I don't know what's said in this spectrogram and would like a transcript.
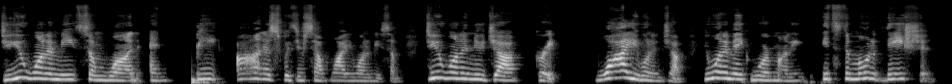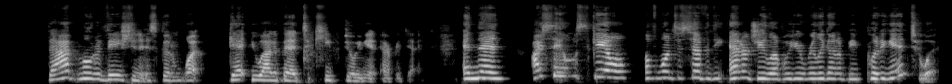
Do you want to meet someone and be honest with yourself why you want to meet someone? Do you want a new job? Great. Why you want a job? You want to make more money. It's the motivation. That motivation is going to what get you out of bed to keep doing it every day. And then I say on a scale of one to seven, the energy level you're really going to be putting into it.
